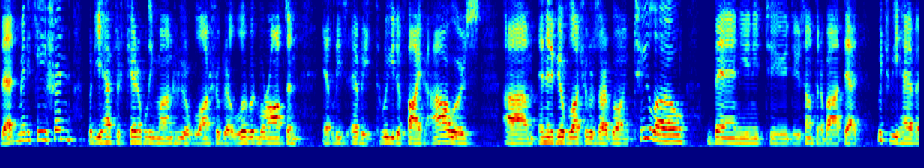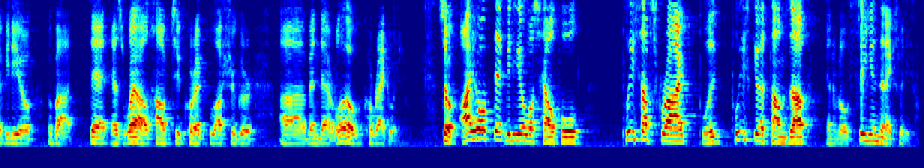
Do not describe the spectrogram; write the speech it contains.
that medication, but you have to carefully monitor your blood sugar a little bit more often, at least every three to five hours. Um, and then if your blood sugars are going too low, then you need to do something about that, which we have a video about that as well, how to correct blood sugar uh, when they're low correctly. So I hope that video was helpful. Please subscribe, please give a thumbs up, and we'll see you in the next video.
